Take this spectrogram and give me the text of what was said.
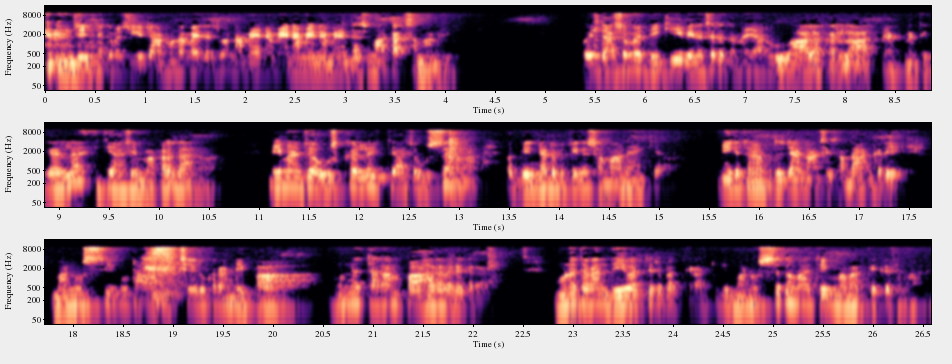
දෙන්නකම 99.99999.8ක් සමානයි. ওই දශම දෙකේ වෙනසට තමයි අර වාලා කරලා ආත්මයක් නැති කරලා ඉතිහාසයෙන් මකලා දානවා. මේ මනස උස් කරලා ඉතිහාසය උස්සනවා. දෙන්නට තියෙන සමාන හැකියාව. මේක තමයි බුදුජානනාංශය සඳහන් කරේ. මිනිස්සෙකුට ආශික්ෂේරු කරන්න එපා. මොන තරම් පාහර වැඩ කරා. මොන තරම් දේවත්වයටපත් කරා. තුගේ manussකම අතින් මමත් එක්ක සමානයි.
